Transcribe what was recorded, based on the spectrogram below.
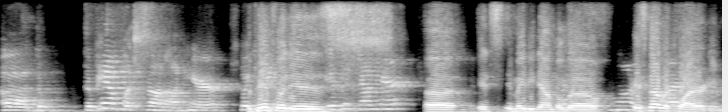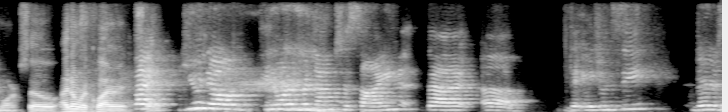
Uh, the, the pamphlet's not on here. but The pamphlet Is is, it down here? uh, it's, it may be down below. It's not required anymore, so I don't require it, so. But you know, in order for them to sign that, uh, the agency, there's,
